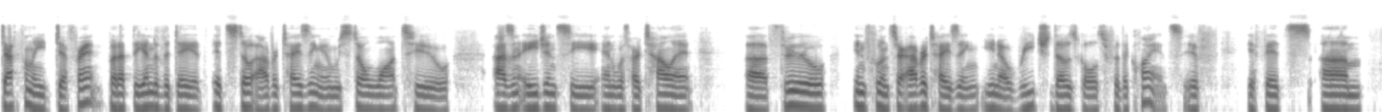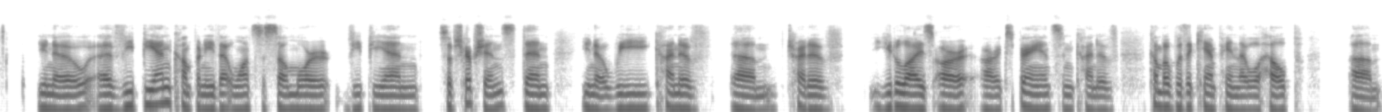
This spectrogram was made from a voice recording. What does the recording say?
definitely different but at the end of the day it, it's still advertising and we still want to as an agency and with our talent uh, through influencer advertising you know reach those goals for the clients if if it's um, you know a vpn company that wants to sell more vpn subscriptions then you know we kind of um, try to utilize our our experience and kind of come up with a campaign that will help um,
